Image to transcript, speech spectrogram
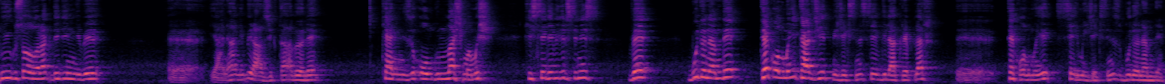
Duygusal olarak dediğim gibi e, yani hani birazcık daha böyle kendinizi olgunlaşmamış hissedebilirsiniz ve bu dönemde tek olmayı tercih etmeyeceksiniz sevgili akrepler. E, tek olmayı sevmeyeceksiniz bu dönemde.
